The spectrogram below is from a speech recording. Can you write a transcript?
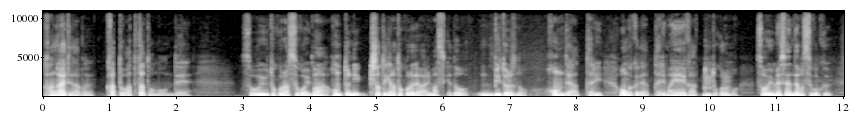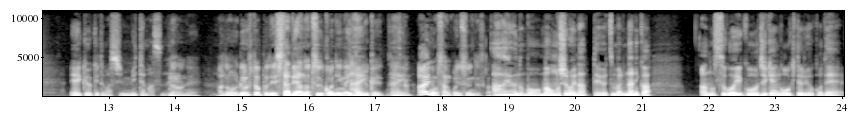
考えて多分カット割ってたと思うんでそういうところはすごいまあ本当に基礎的なところではありますけどビートルズの本であったり音楽であったり、まあ、映画っていうところも、そういう目線でもすごく影響を受けてますし見てますね。なるほどね。あのルーフトップで下であの通行人がインタビュー受けてるですか、はいはい、ああいうのも参考にするんですか？ああいうのもまあ面白いなっていうつまり何かあのすごいこう事件が起きてる横で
